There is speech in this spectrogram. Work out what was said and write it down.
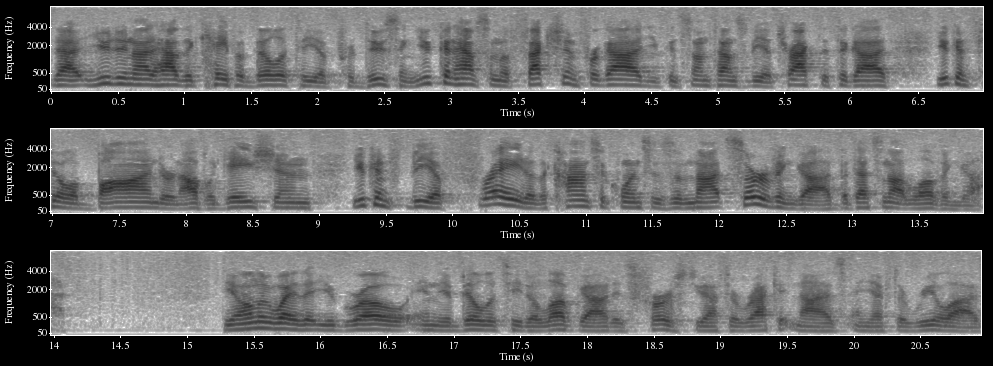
That you do not have the capability of producing. You can have some affection for God. You can sometimes be attracted to God. You can feel a bond or an obligation. You can be afraid of the consequences of not serving God, but that's not loving God. The only way that you grow in the ability to love God is first you have to recognize and you have to realize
